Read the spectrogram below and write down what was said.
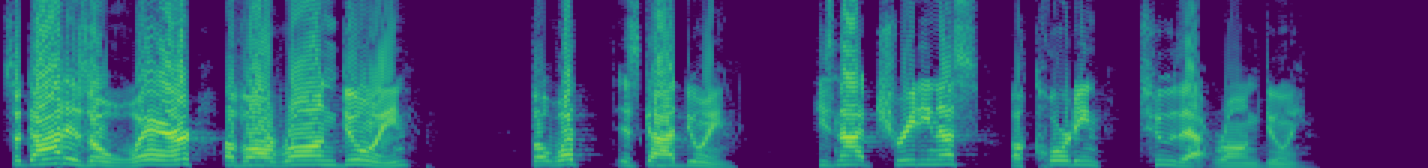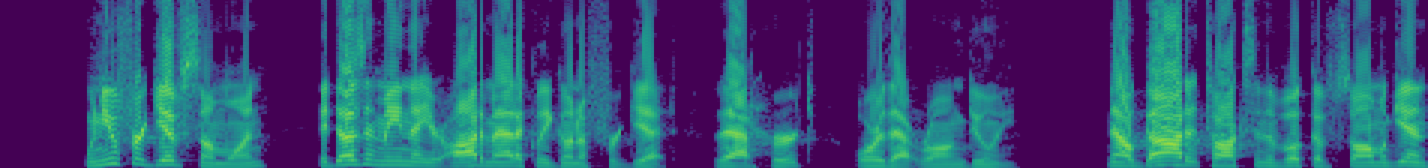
So God is aware of our wrongdoing, but what is God doing? He's not treating us according to that wrongdoing. When you forgive someone, it doesn't mean that you're automatically going to forget that hurt or that wrongdoing. Now, God, it talks in the book of Psalm again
